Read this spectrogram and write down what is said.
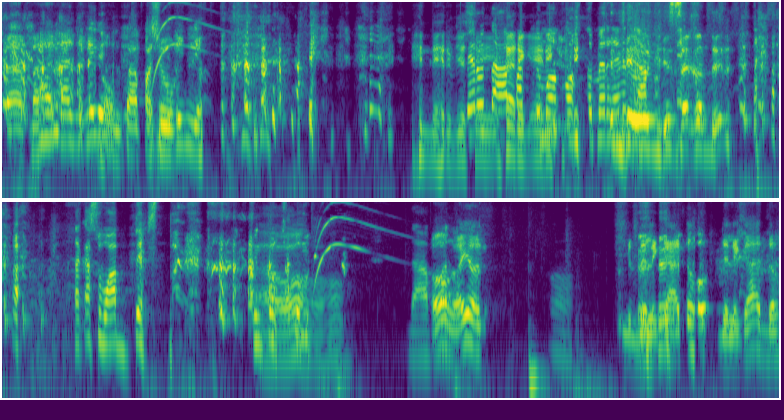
ba- bahala na kayo kung papasukin nyo. Nervous pero dapat yung mga customer na Nervous ako dun. naka-swab test pa. yung Ah, customer. oo. Dapat. Oh, ngayon, Oh. delikado, delikado.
